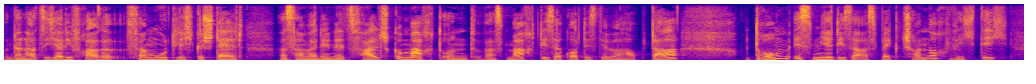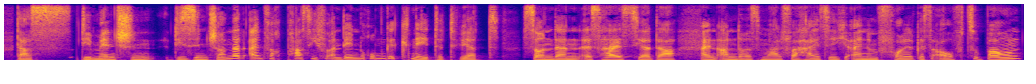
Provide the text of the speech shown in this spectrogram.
Und dann hat sich ja die Frage vermutlich gestellt, was haben wir denn jetzt falsch gemacht und was macht dieser Gott, ist er überhaupt da? Drum ist mir dieser Aspekt schon noch wichtig, dass die Menschen, die sind schon nicht einfach passiv an denen rumgeknetet wird, sondern es heißt ja da, ein anderes Mal verheiße ich einem Volk es aufzubauen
